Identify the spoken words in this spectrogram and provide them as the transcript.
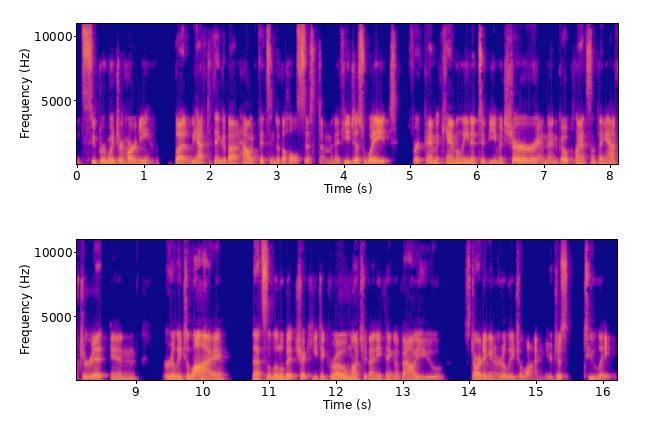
It's super winter hardy, but we have to think about how it fits into the whole system. And if you just wait for cam- camelina to be mature and then go plant something after it in early July, that's a little bit tricky to grow much of anything of value starting in early July. You're just too late.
